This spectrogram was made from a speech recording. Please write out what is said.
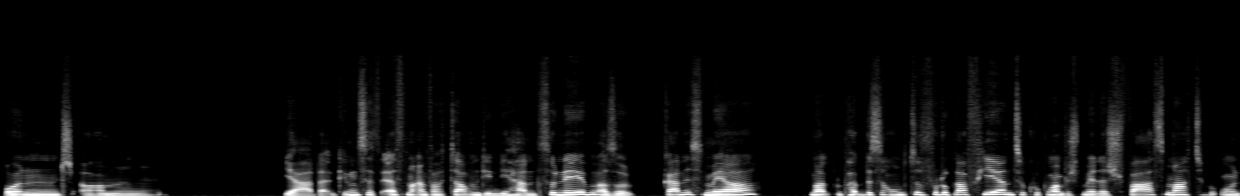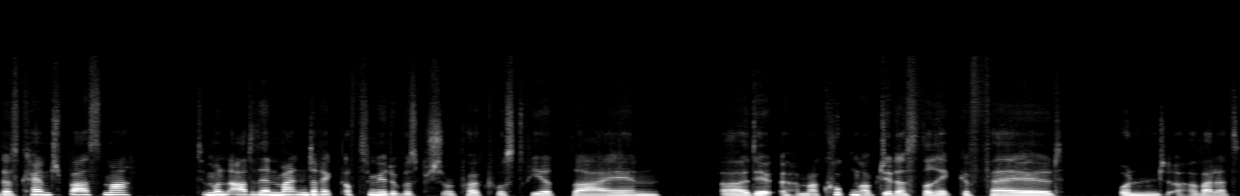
Und ähm, ja, da ging es jetzt erstmal einfach darum, die in die Hand zu nehmen, also gar nicht mehr, mal ein paar bisschen rumzufotografieren, zu gucken, ob ich mir das Spaß macht, zu gucken, ob das keinen Spaß macht. Tim und Adrian meinten direkt auch zu mir, du wirst bestimmt voll frustriert sein, äh, dir, äh, mal gucken, ob dir das direkt gefällt. Und äh, weil das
